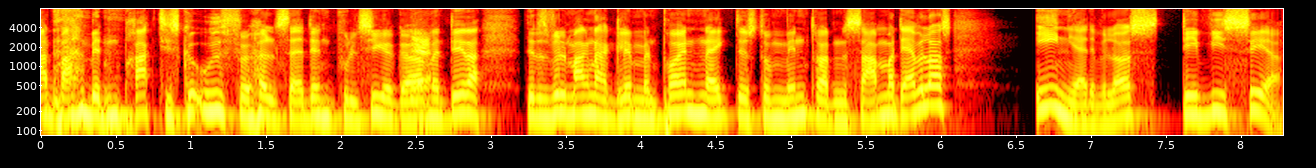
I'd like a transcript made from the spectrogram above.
ret meget med den praktiske udførelse af den politik at gøre. Ja. men det er, der, det er der selvfølgelig mange, der har glemt, men pointen er ikke desto mindre den samme, og det er vel også egentlig er det vel også det, vi ser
